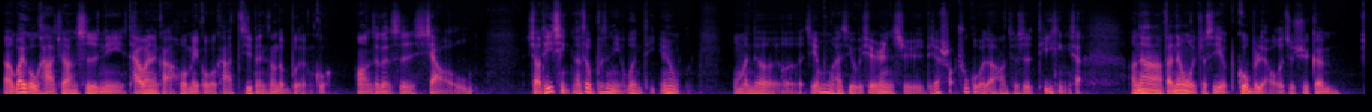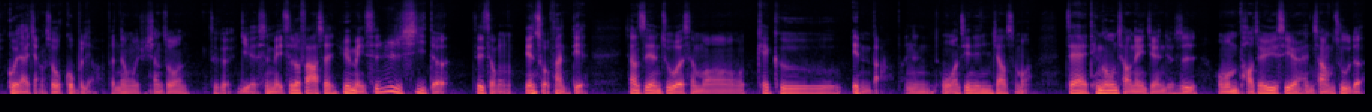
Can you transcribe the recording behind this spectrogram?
呃外国卡就像是你台湾的卡或美国的卡，基本上都不能过。哦，这个是小小提醒，啊这个不是你的问题，因为我们的节目还是有一些人是比较少出国的，哈，就是提醒一下。好，那反正我就是也过不了，我就去跟柜台讲说过不了。反正我就想说，这个也是每次都发生，因为每次日系的这种连锁饭店。像之前住了什么 Kiku Inn 吧，反正我忘记那间叫什么，在天空桥那间，就是我们跑这日系人很常住的。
